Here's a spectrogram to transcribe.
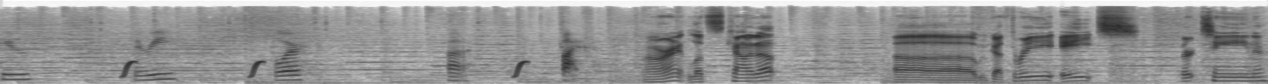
two, three, four. Uh, five. All right, let's count it up. Uh, we've got 3, 8, 13,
